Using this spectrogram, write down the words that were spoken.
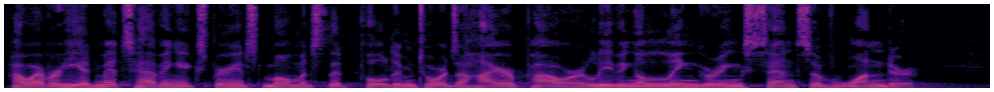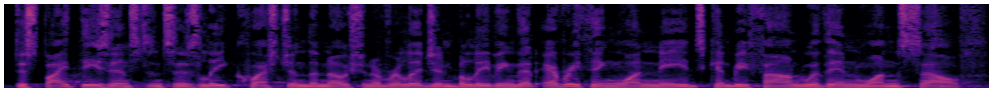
However, he admits having experienced moments that pulled him towards a higher power, leaving a lingering sense of wonder. Despite these instances, Lee questioned the notion of religion, believing that everything one needs can be found within oneself.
